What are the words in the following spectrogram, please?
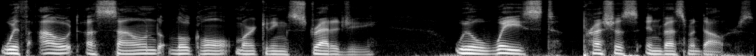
without a sound local marketing strategy will waste precious investment dollars.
